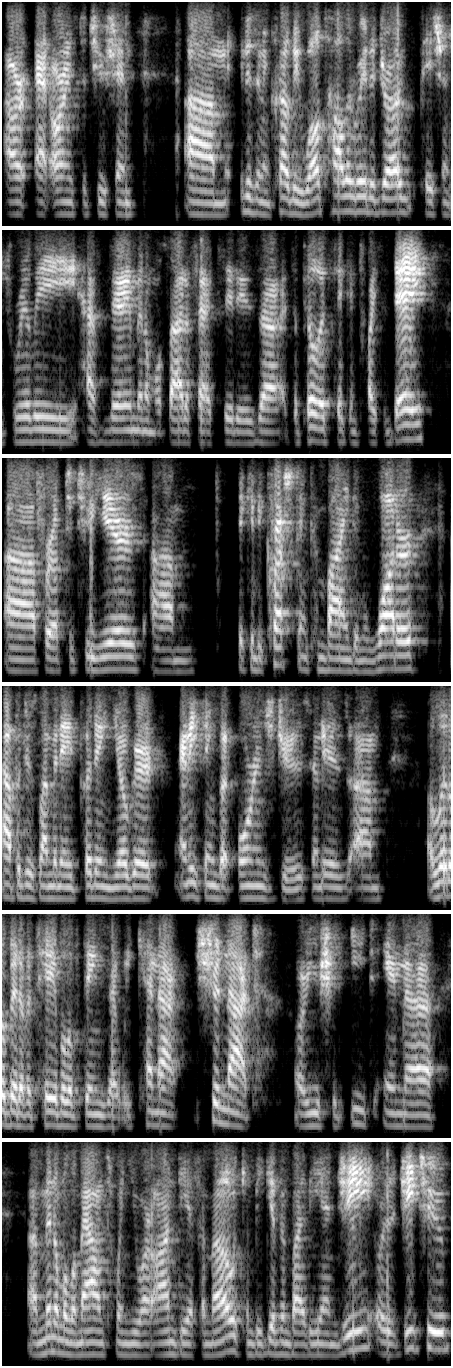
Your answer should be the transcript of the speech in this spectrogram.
our, at our institution. Um, it is an incredibly well tolerated drug. Patients really have very minimal side effects. It is it's a pill that's taken twice a day uh, for up to two years. Um, it can be crushed and combined in water, apple juice, lemonade, pudding, yogurt, anything but orange juice, and is um, a little bit of a table of things that we cannot, should not, or you should eat in uh, minimal amounts when you are on DFMO. It can be given by the NG or the G tube.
